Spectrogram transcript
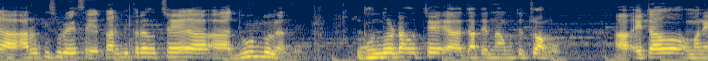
আহ, আরও কিছু রয়েছে তার ভিতরে হচ্ছে ধুন্দুল আছে। ধুন্দুলটা হচ্ছে জাতের নাম হচ্ছে চমক। এটাও মানে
